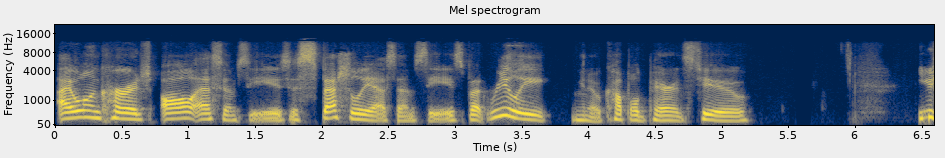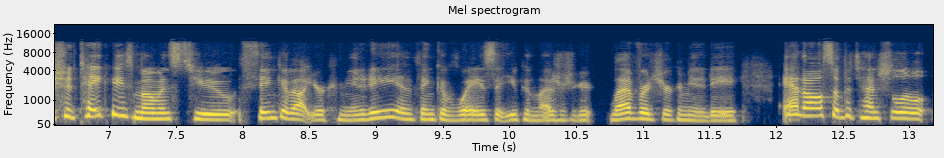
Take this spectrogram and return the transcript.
I will encourage all SMCs, especially SMCs, but really, you know, coupled parents too. You should take these moments to think about your community and think of ways that you can leverage your, leverage your community and also potential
